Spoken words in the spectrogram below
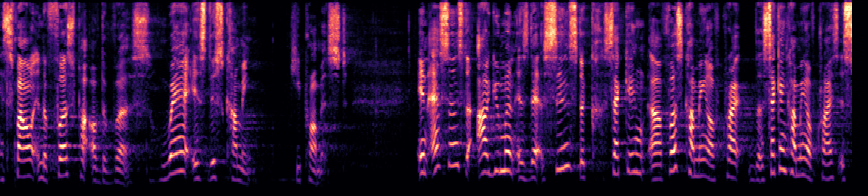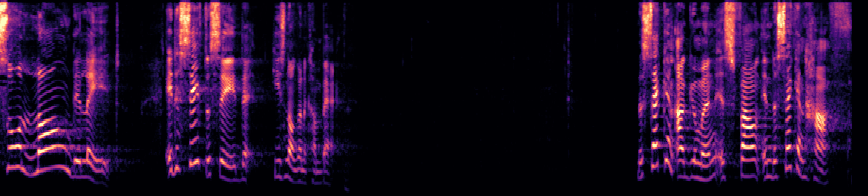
is found in the first part of the verse. Where is this coming? He promised. In essence, the argument is that since the second, uh, first coming of Christ, the second coming of Christ is so long delayed, it is safe to say that he's not going to come back. The second argument is found in the second half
